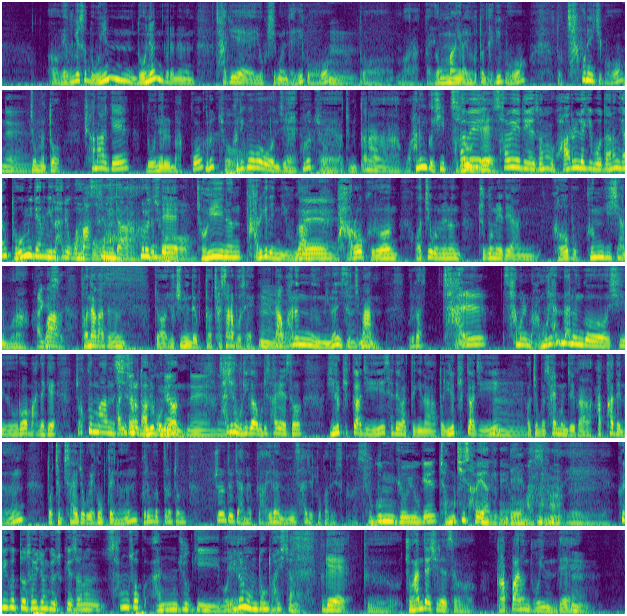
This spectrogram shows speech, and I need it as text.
어, 외국에서 노인 노년 그러면은 자기의 욕심을 내리고 음. 또 뭐랄까 욕망이라 이런 것도 내리고 또 차분해지고 네. 좀또 편하게 노년을 맞고 그렇죠. 그리고 이제 그렇죠. 에, 좀 떠나고 하는 것이 사회, 사회에 대해서는 화를 내기보다는 그냥 도움이 되는 일을 하려고 하고 맞습니다. 그렇죠. 그런데 저희는 다르게 된 이유가 네. 바로 그런 어찌 보면은 죽음에 대한 거부, 금기시하는 문화와 알겠어요. 더 나가서는 저 60년대부터 잘 살아보세라고 음. 하는 의미는 있었지만 음. 우리가 잘 삶을 마무리한다는 것으로 만약에 조금만 시선을 돌려보면 네, 네. 사실 우리가 우리 사회에서 이렇게까지 세대 갈등이나 또 이렇게까지 음. 어쩌면 사회 문제가 악화되는 또 정치 사회적으로 왜곡되는 그런 것들은 좀 줄어들지 않을까 이런 사회적 효과도 있을 것 같습니다. 죽음 교육의 정치 사회학이네요. 네 맞습니다. 예, 예, 예. 그리고 또 서희정 교수께서는 상속 안 주기 뭐 네. 이런 운동도 하시잖아요. 그게 그 중환자실에서 아빠는 누워 있는데 음.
